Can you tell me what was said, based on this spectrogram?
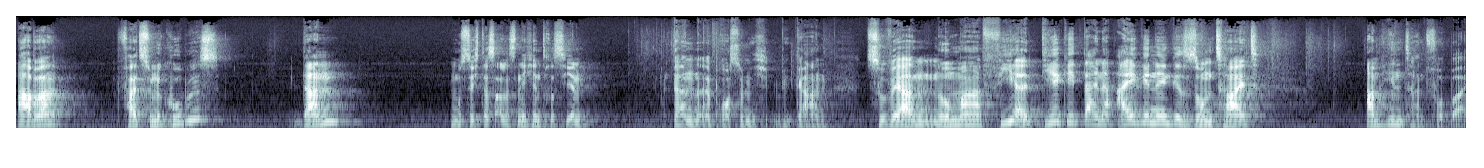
Aber falls du eine Kuh bist, dann muss dich das alles nicht interessieren, dann äh, brauchst du nicht vegan zu werden. Nummer 4. Dir geht deine eigene Gesundheit am Hintern vorbei.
